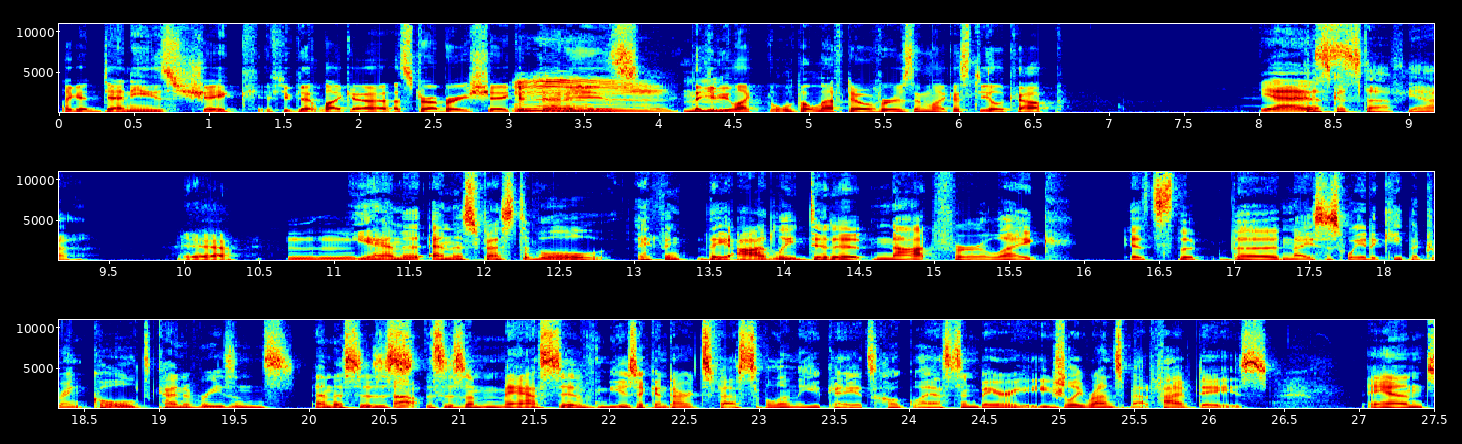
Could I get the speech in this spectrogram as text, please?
like a Denny's shake. If you get like a, a strawberry shake at Denny's, Mm. they give you like the the leftovers in like a steel cup. Yes. That's good stuff. Yeah. Yeah. Mm-hmm. Yeah, and the, and this festival, I think they oddly did it not for like it's the the nicest way to keep a drink cold kind of reasons. And this is Oh. this is a massive music and arts festival in the UK. It's called Glastonbury. It usually runs about 5 days. And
